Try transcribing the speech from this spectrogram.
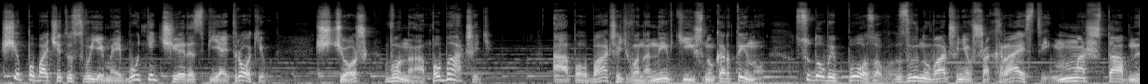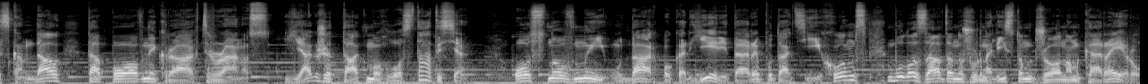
щоб побачити своє майбутнє через 5 років. Що ж вона побачить? А побачить вона невтішну картину: судовий позов, звинувачення в шахрайстві, масштабний скандал та повний крах Тиранос. Як же так могло статися? Основний удар по кар'єрі та репутації Холмс було завдано журналістом Джоном Карейру.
